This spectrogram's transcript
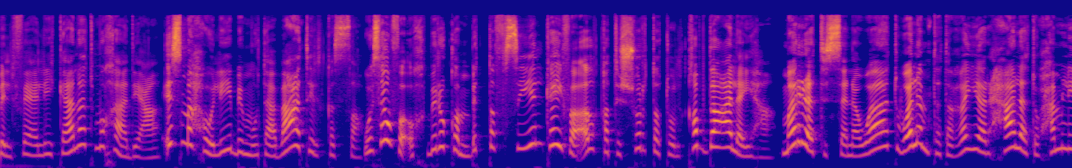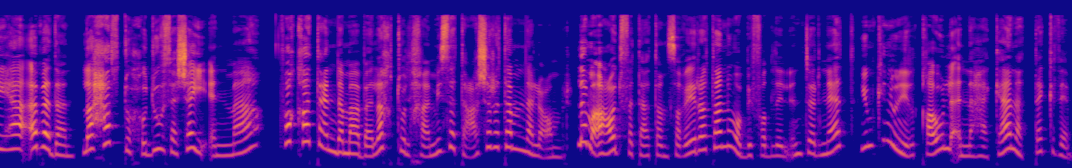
بالفعل كانت مخادعة. اسمحوا لي بمتابعة القصة وسوف أخبركم بالتفصيل كيف ألقت الشرطة القبض عليها. مرت السنوات ولم تتغير حالة حملها أبدا. لاحظت حدوث شيء ما؟ فقط عندما بلغت الخامسة عشرة من العمر. لم أعد فتاة صغيرة وبفضل الإنترنت يمكنني القول أنها كانت تكذب.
